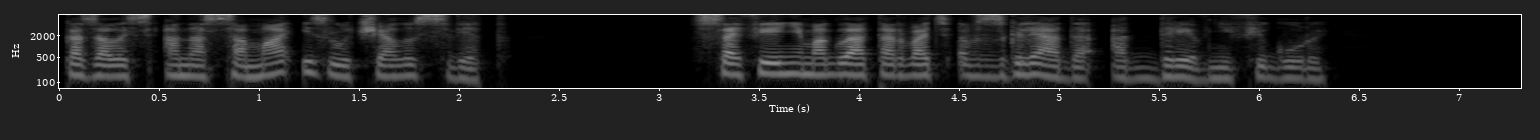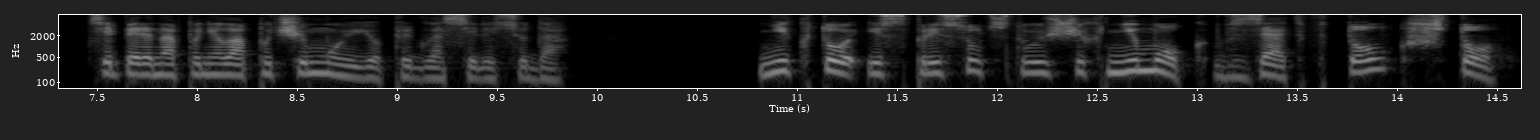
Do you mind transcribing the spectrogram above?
Казалось, она сама излучала свет. София не могла оторвать взгляда от древней фигуры. Теперь она поняла, почему ее пригласили сюда. Никто из присутствующих не мог взять в толк, что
